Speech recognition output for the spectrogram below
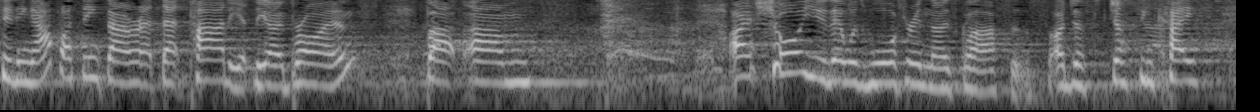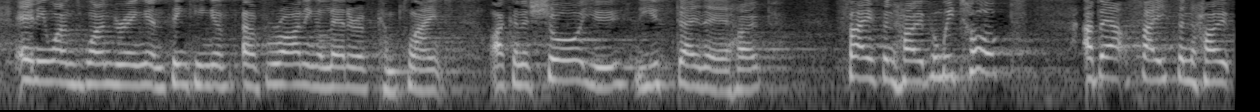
sitting up. I think they were at that party at the O'Briens. But um, I assure you there was water in those glasses. I just, just in case anyone's wondering and thinking of, of writing a letter of complaint, I can assure you, you stay there, Hope. Faith and hope. And we talked about faith and hope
